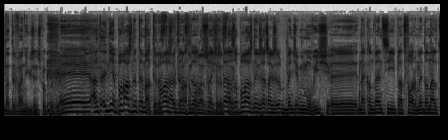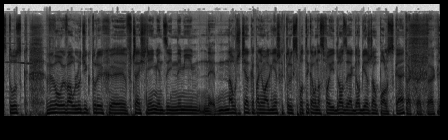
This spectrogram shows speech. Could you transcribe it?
na dywanik wziąć po programie. Eee, ale te, nie, poważne tematy. Teraz poważne tak, teraz tematy. są No, poważne, Słuchajcie, teraz teraz, tak. o poważnych rzeczach że będziemy mówić. Eee, na konwencji Platformy Donald Tusk wywoływał ludzi, których e, wcześniej, między innymi e, nauczycielkę panią Agnieszkę, których spotykał na swojej drodze, jak objeżdżał Polskę. Tak, tak, tak. E,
